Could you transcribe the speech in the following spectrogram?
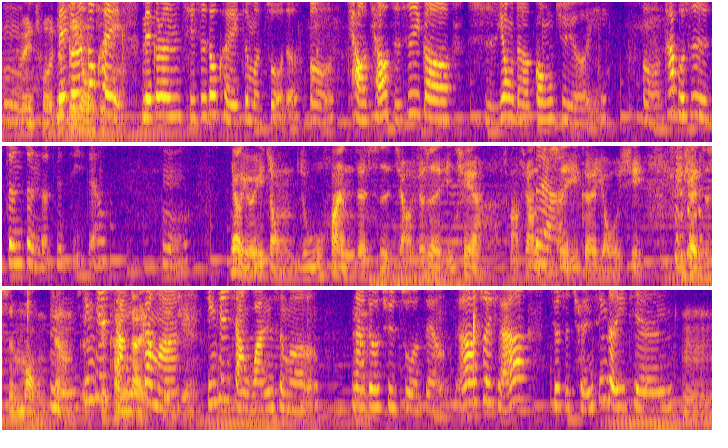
嗯，没错，每个人都可以每个人其实都可以这么做的。嗯，巧巧只是一个使用的工具而已。嗯，它不是真正的自己这样。嗯。要有一种如幻的视角，就是一切好像只是一个游戏，一切只是梦这样嗯，子今天想干嘛？今天想玩什么？那就去做这样子。啊，睡起来啊，就是全新的一天。嗯，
